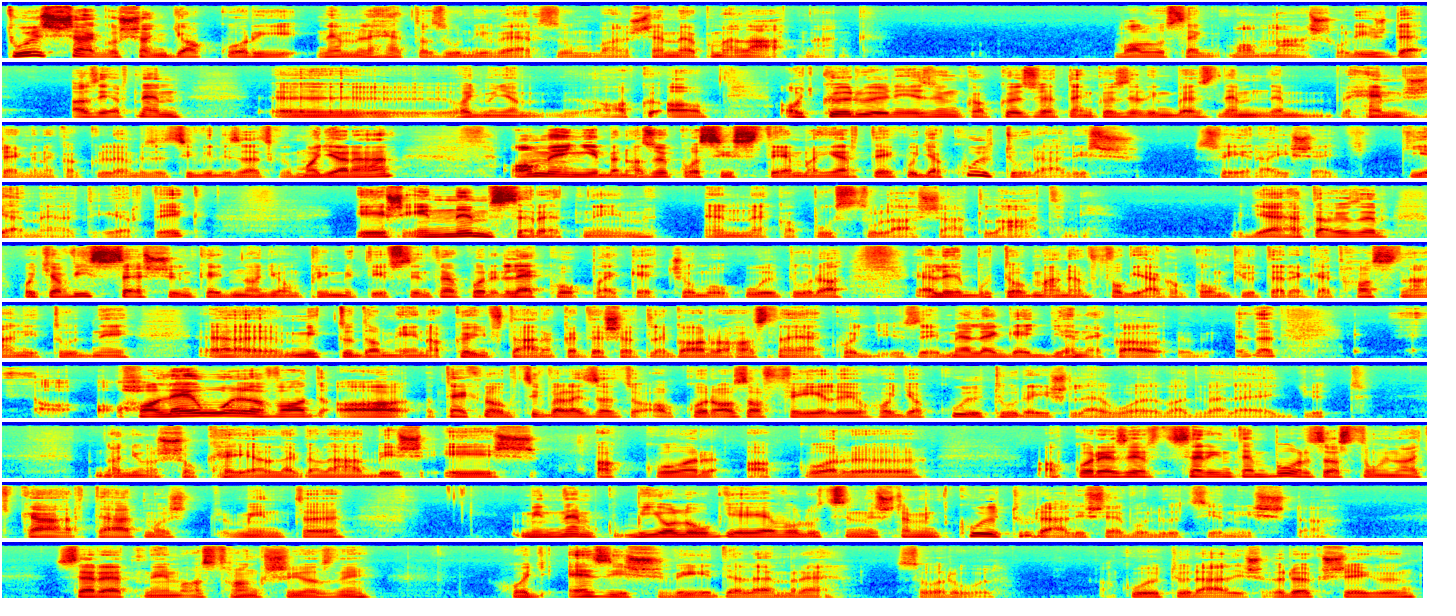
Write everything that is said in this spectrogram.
Túlságosan gyakori nem lehet az univerzumban sem, mert akkor már látnánk. Valószínűleg van máshol is, de azért nem, hogy mondjam, a, a, ahogy körülnézünk a közvetlen közelünkben, ez nem, nem hemzsegnek a különböző civilizációk magyarán, amennyiben az ökoszisztéma érték, ugye a kulturális szféra is egy kiemelt érték, és én nem szeretném ennek a pusztulását látni. Ugye? Hát azért, hogyha visszaessünk egy nagyon primitív szintre, akkor lekopek egy csomó kultúra, előbb-utóbb már nem fogják a komputereket használni tudni, mit tudom én, a könyvtárakat esetleg arra használják, hogy melegedjenek. A, ha leolvad a technológiai civilizáció, akkor az a félő, hogy a kultúra is leolvad vele együtt. Nagyon sok helyen legalábbis, és akkor, akkor, akkor ezért szerintem borzasztó nagy kár. Tehát most, mint, mint nem biológiai evolúcionista, mint kulturális evolúcionista. Szeretném azt hangsúlyozni, hogy ez is védelemre szorul. A kulturális örökségünk,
